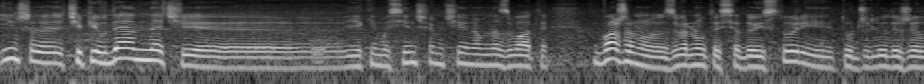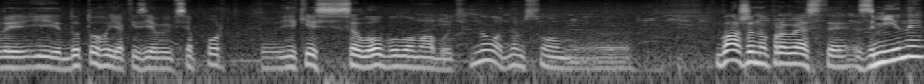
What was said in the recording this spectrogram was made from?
а інше чи південне, чи е, якимось іншим чином назвати. Бажано звернутися до історії. Тут же люди жили і до того, як і з'явився порт. Якесь село було, мабуть. Ну, одним словом, е, бажано провести зміни,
